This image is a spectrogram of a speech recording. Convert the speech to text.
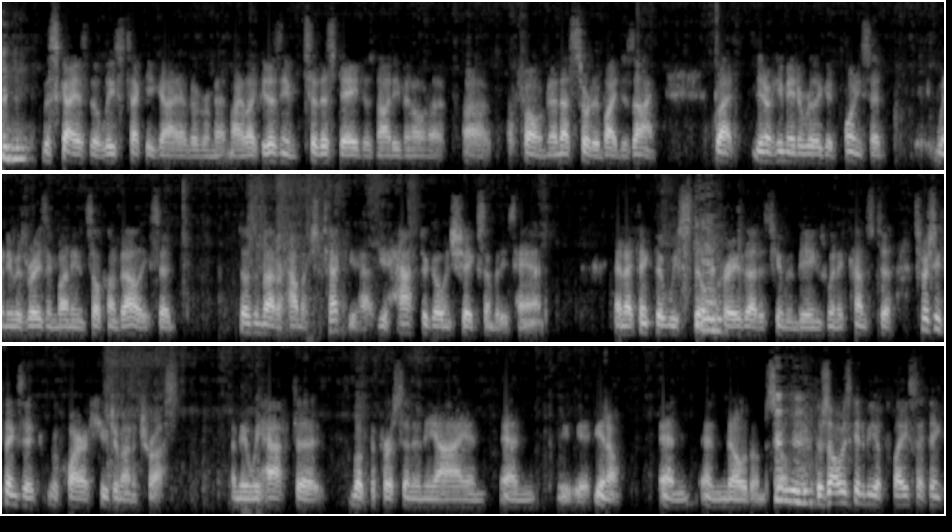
Mhm. this guy is the least techie guy I've ever met in my life. He doesn't even to this day does not even own a, a, a phone, and that's sort of by design. But you know, he made a really good point. He said when he was raising money in Silicon Valley, he said doesn't matter how much tech you have, you have to go and shake somebody's hand. And I think that we still Yeah. crave that as human beings when it comes to, especially things that require a huge amount of trust. I mean, we have to look the person in the eye and, and you know, and, and know them. So Mhm. there's always going to be a place, I think,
